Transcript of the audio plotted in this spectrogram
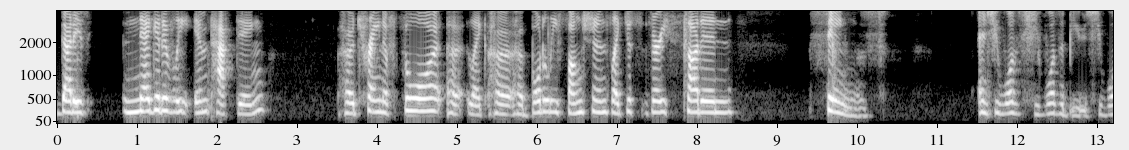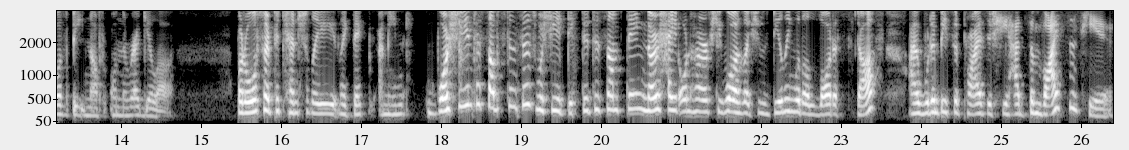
that is negatively impacting her train of thought, her like her her bodily functions, like just very sudden things. And she was she was abused. She was beaten up on the regular. But also potentially like they I mean, was she into substances? Was she addicted to something? No hate on her if she was. Like she was dealing with a lot of stuff. I wouldn't be surprised if she had some vices here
